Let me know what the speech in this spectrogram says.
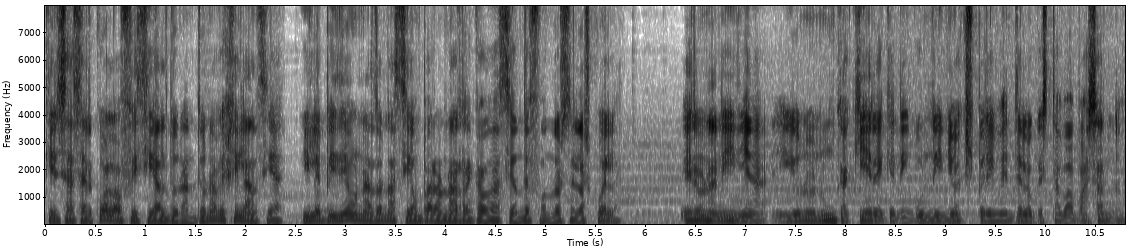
quien se acercó a la oficial durante una vigilancia y le pidió una donación para una recaudación de fondos de la escuela. Era una niña y uno nunca quiere que ningún niño experimente lo que estaba pasando,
